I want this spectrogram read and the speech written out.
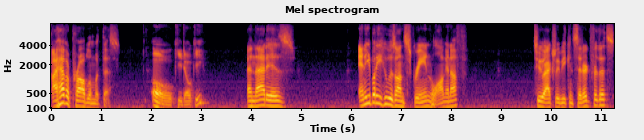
I have a problem with this, Okie dokie. and that is anybody who is on screen long enough to actually be considered for this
